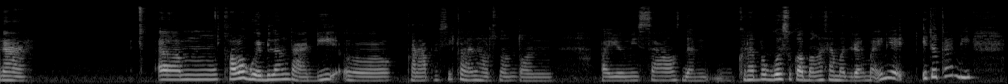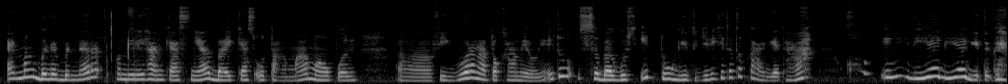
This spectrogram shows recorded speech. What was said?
Nah um, kalau gue bilang tadi uh, kenapa sih kalian harus nonton Yumi Cells dan kenapa gue suka banget sama drama ini? Itu tadi emang bener-bener pemilihan castnya baik cast utama maupun uh, figuran atau cameo nya itu sebagus itu gitu. Jadi kita tuh kaget hah ini dia dia gitu kan.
